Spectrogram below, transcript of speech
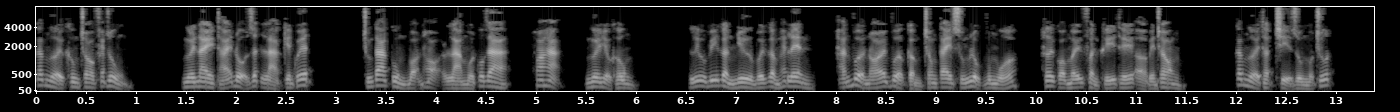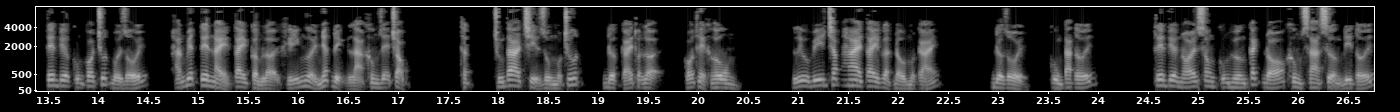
các người không cho phép dùng. Người này thái độ rất là kiên quyết. Chúng ta cùng bọn họ là một quốc gia, hoa hạ, ngươi hiểu không? Lưu vĩ gần như với gầm hét lên, hắn vừa nói vừa cầm trong tay súng lục vung múa, hơi có mấy phần khí thế ở bên trong. Các người thật chỉ dùng một chút. Tên kia cũng có chút bối rối, hắn biết tên này tay cầm lợi khí người nhất định là không dễ trọng thật, chúng ta chỉ dùng một chút, được cái thuận lợi, có thể không? Lưu vĩ chắp hai tay gật đầu một cái. Được rồi, cùng ta tới. Tên kia nói xong cũng hướng cách đó không xa xưởng đi tới.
